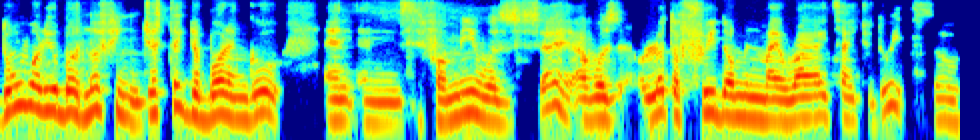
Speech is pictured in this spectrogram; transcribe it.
Don't worry about nothing. Just take the ball and go. And and for me was eh, i was a lot of freedom in my right side to do it. So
